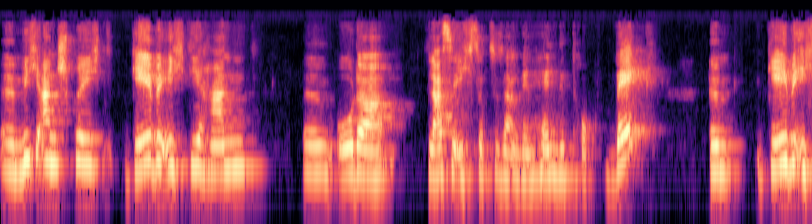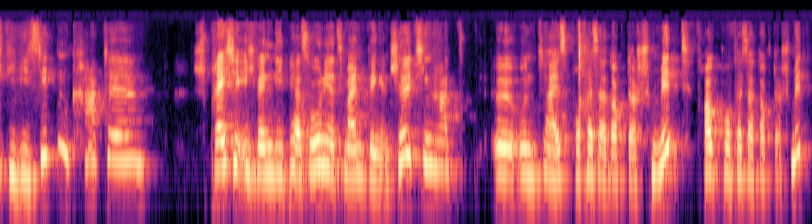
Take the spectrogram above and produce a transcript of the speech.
äh, mich anspricht, gebe ich die Hand äh, oder lasse ich sozusagen den Händedruck weg, ähm, gebe ich die Visitenkarte, spreche ich, wenn die Person jetzt meinetwegen ein Schildchen hat, und heißt Professor Dr. Schmidt, Frau Professor Dr. Schmidt,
